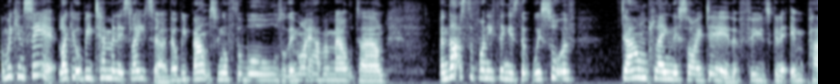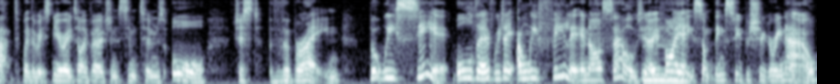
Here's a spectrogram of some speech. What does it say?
and we can see it. Like it'll be 10 minutes later, they'll be bouncing off the walls or they might have a meltdown. And that's the funny thing is that we're sort of downplaying this idea that food's going to impact whether it's neurodivergent symptoms or just the brain. But we see it all day, every day, and we feel it in ourselves. You know, if I hmm. ate something super sugary now,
